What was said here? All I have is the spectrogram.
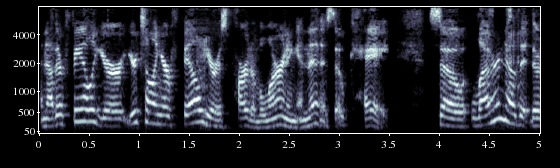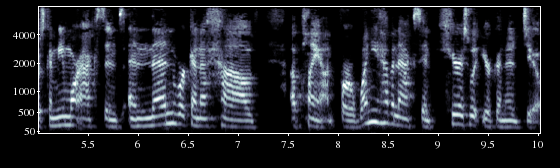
Another failure. You're telling her failure is part of learning and that is okay. So let her know that there's going to be more accidents and then we're going to have a plan for when you have an accident, here's what you're going to do.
